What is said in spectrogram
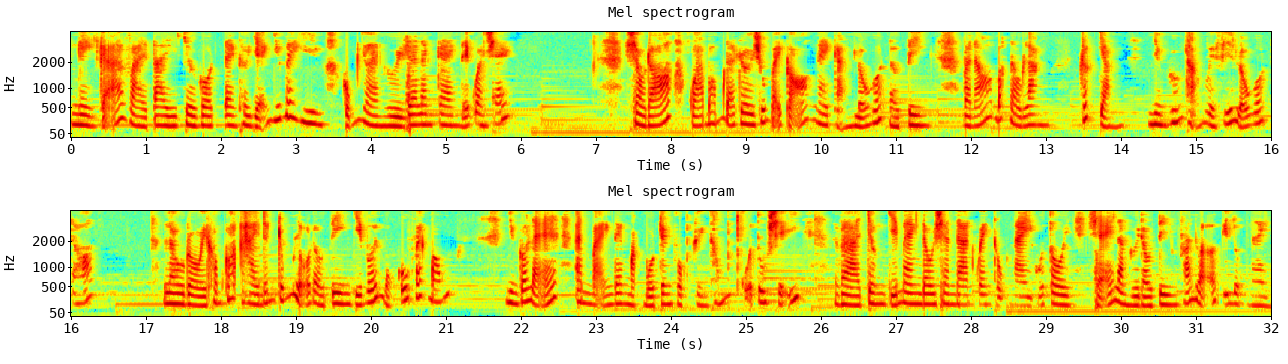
Ngay cả vài tay chờ gột đang thư giãn dưới mái hiên cũng nhòa người ra lan can để quan sát. Sau đó, quả bóng đã rơi xuống bãi cỏ ngay cạnh lỗ gót đầu tiên và nó bắt đầu lăn, rất chậm nhưng hướng thẳng về phía lỗ gót đó. Lâu rồi không có ai đánh trúng lỗ đầu tiên chỉ với một cú phát bóng. Nhưng có lẽ anh bạn đang mặc bộ trang phục truyền thống của tu sĩ và chân chỉ mang đôi sandal quen thuộc này của tôi sẽ là người đầu tiên phá vỡ kỷ lục này.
